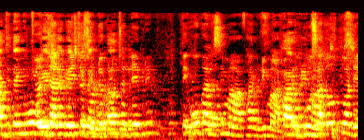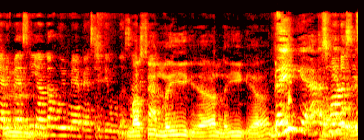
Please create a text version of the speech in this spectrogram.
ਅੱਜ ਤੈਨੂੰ ਉਹ ਵੇਚ ਕੇ ਜਨਵਰੀ ਵੇਚ ਕੇ ਤੁਹਾਡੇ ਕੋਲ ਚੱਲੇ ਵੀਰੇ ਤੇ ਉਹ ਗੱਲ ਸੀ ਮਾਂ ਫਰਵਰੀ ਮਾਰਚ ਫਰਵਰੀ, ਹੋ ਸਕਦਾ ਮਾਰਚ ਉਹ ਤੁਹਾਡੇ ਵਾਲੇ ਪੈਸੇ ਆਂਦਾ ਹੋਵੇ ਮੈਂ ਪੈਸੇ ਦੇਵਾਂਗਾ ਸਾਰੇ ਮਾਸੀ। ਲਈ ਗਿਆ ਲਈ ਗਿਆ। ਲਈ ਗਿਆ ਅਸੀਂ ਹੁਣ ਅਸੀਂ।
